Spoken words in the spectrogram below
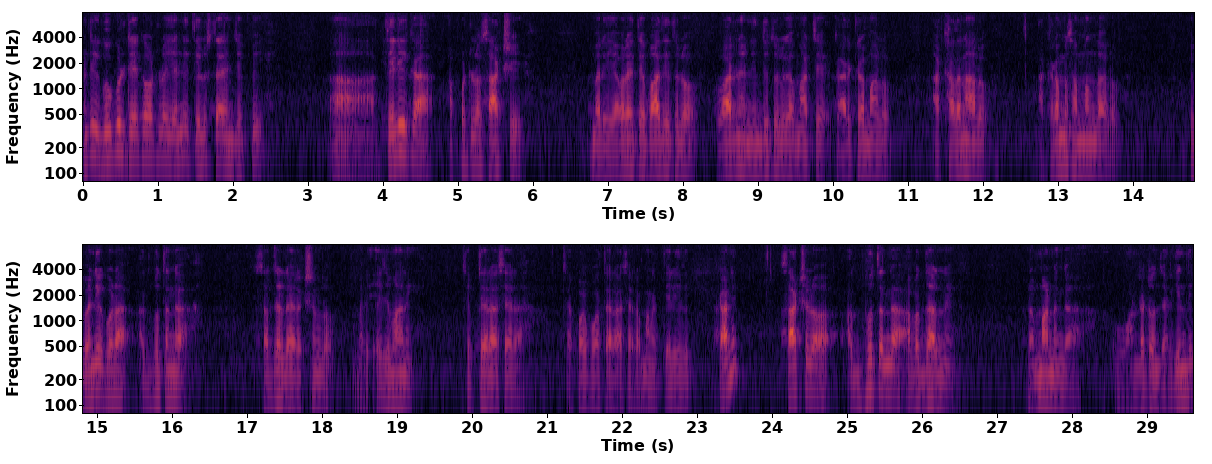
అంటే ఈ గూగుల్ టేక్అవుట్లో ఇవన్నీ తెలుస్తాయని చెప్పి తెలియక అప్పట్లో సాక్షి మరి ఎవరైతే బాధితులో వారిని నిందితులుగా మార్చే కార్యక్రమాలు ఆ కథనాలు అక్రమ సంబంధాలు ఇవన్నీ కూడా అద్భుతంగా సజ్జల డైరెక్షన్లో మరి యజమాని చెప్తే రాశారా చెప్పకపోతే రాశారా మనకు తెలియదు కానీ సాక్షిలో అద్భుతంగా అబద్ధాలని బ్రహ్మాండంగా వండటం జరిగింది.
